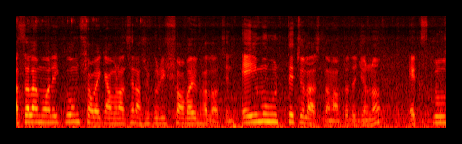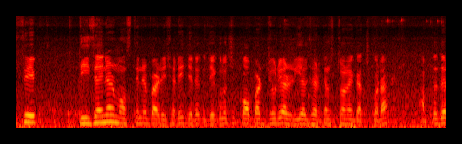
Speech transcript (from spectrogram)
আসসালামু আলাইকুম, সবাই কেমন আছেন? আশা করি সবাই ভালো আছেন। এই মুহূর্তে চলে আসলাম আপনাদের জন্য এক্সক্লুসিভ ডিজাইনার মস্তিনের বাড়ি শাড়ি, যেটা যেগুলো হচ্ছে কপার জরি আর রিয়েল ঝাড়খান স্টোনের কাজ করা। আপনাদের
